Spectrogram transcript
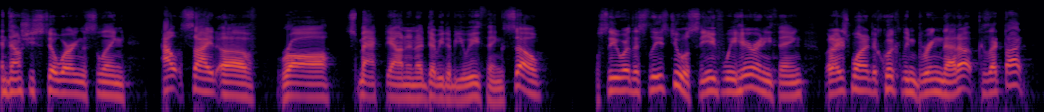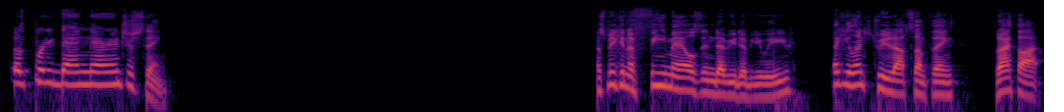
And now she's still wearing the sling outside of Raw, SmackDown, and a WWE thing. So we'll see where this leads to. We'll see if we hear anything. But I just wanted to quickly bring that up because I thought it was pretty dang near interesting. Now, speaking of females in WWE, Becky Lynch tweeted out something that I thought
